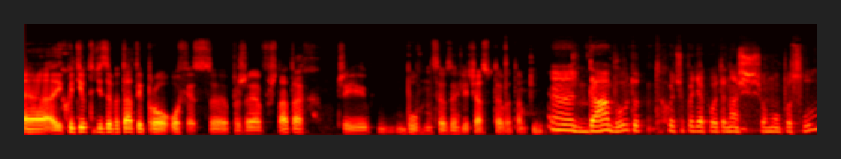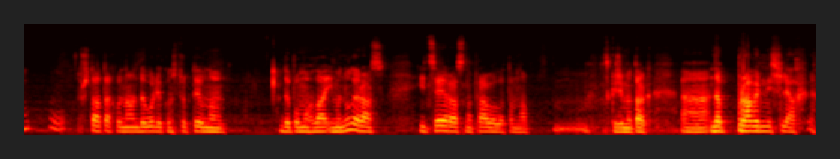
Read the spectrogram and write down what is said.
Е, Хотів тоді запитати про офіс е, ПЖ в Штатах. Чи був на це взагалі час у тебе там? Так, е, да, був тут. Хочу подякувати нашому послу в Штатах вона доволі конструктивно допомогла і минулий раз, і цей раз направила там на, скажімо так, на правильний шлях.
